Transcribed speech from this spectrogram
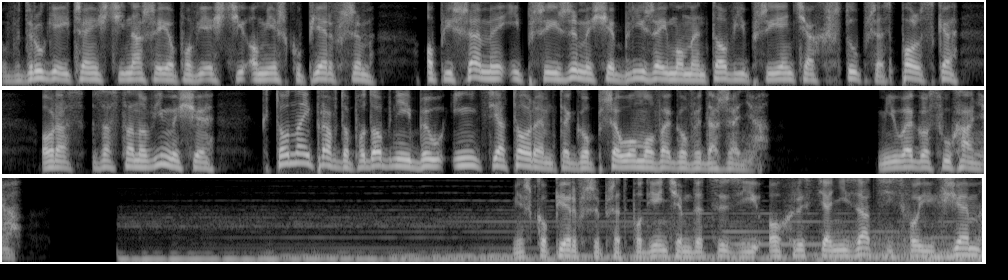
W drugiej części naszej opowieści o Mieszku I opiszemy i przyjrzymy się bliżej momentowi przyjęcia chrztu przez Polskę oraz zastanowimy się, kto najprawdopodobniej był inicjatorem tego przełomowego wydarzenia. Miłego słuchania. Mieszko I przed podjęciem decyzji o chrystianizacji swoich ziem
